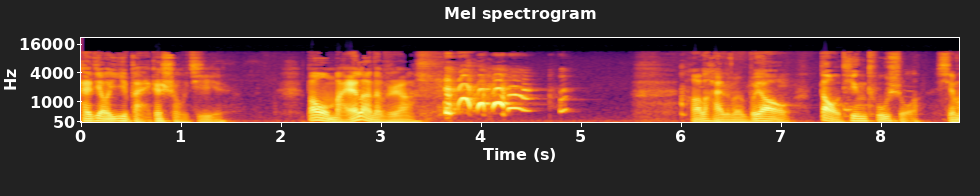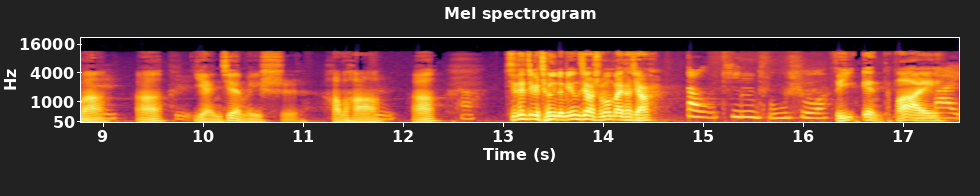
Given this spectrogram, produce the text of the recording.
还掉一百个手机，把我埋了那不是啊？好了，孩子们不要道听途说，行吗？啊，眼见为实，好不好？啊，好，今天这个成语的名字叫什么？麦克强道听途说，，The end，bye。拜。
